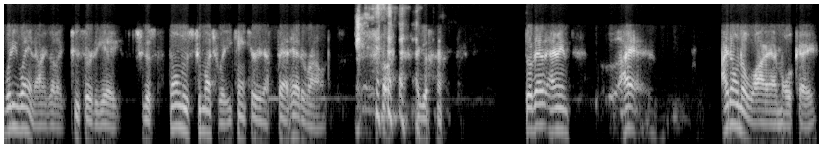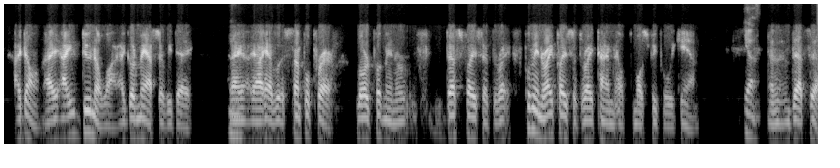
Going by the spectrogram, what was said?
What are you weighing now?" I go like 238. She goes, "Don't lose too much weight. You can't carry that fat head around." so, I go, so that I mean, I I don't know why I'm okay. I don't. I, I do know why. I go to mass every day. And mm-hmm. I, I have a simple prayer. Lord, put me in the best place at the right, put me in the right place at the right time to help the most people we can. Yeah. And that's it.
